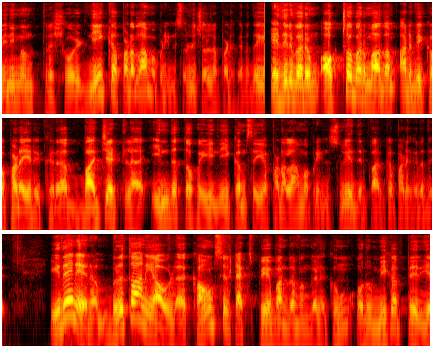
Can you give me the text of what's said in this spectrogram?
மினிமம் த்ரெஷோல்ட் நீக்கப்படலாம் அப்படின்னு சொல்லி சொல்லப்படுகிறது. எதிர்வரும் அக்டோபர் மாதம் அறிவிக்கப்பட இருக்கிற பட்ஜெட்ல இந்த தொகையை நீக்கம் செய்யப்படலாம் அப்படின்னு சொல்லி எதிர்பார்க்கப்படுகிறது. இதே நேரம் பிரித்தானியாவில் கவுன்சில் டேக்ஸ் பே பண்ணுறவங்களுக்கும் ஒரு மிகப்பெரிய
